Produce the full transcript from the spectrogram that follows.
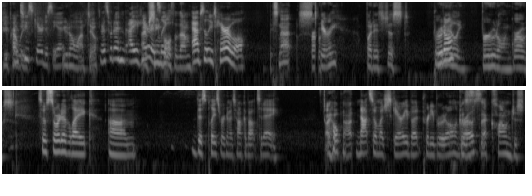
You- probably. I'm too scared to see it. you don't want to. That's what I'm, I hear. I've seen like both of them. absolutely terrible. It's not scary, but it's just Brutal? really brutal and gross. So sort of like um, this place we're going to talk about today. I hope not, Not so much scary, but pretty brutal and gross. that clown just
